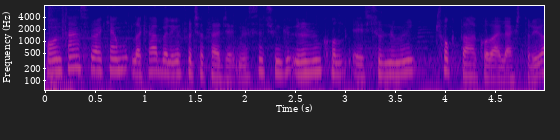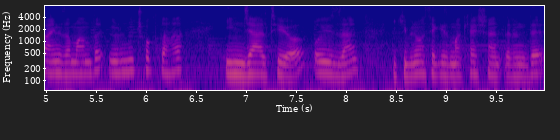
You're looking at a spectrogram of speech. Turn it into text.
Fondöten sürerken mutlaka böyle bir fırça tercih etmelisiniz. Çünkü ürünün e, sürünümünü çok daha kolaylaştırıyor. Aynı zamanda ürünü çok daha inceltiyor. O yüzden 2018 makyaj trendlerinde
